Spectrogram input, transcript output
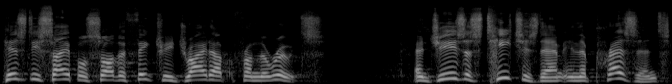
his disciples saw the fig tree dried up from the roots. And Jesus teaches them in the presence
